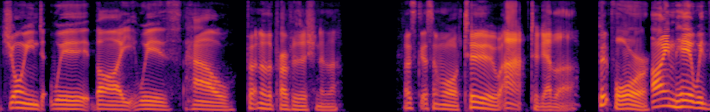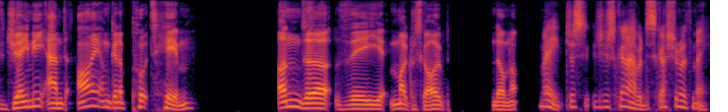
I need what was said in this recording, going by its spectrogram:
joined with by with how Put another preposition in there. Let's get some more. Two at together. Bit four. I'm here with Jamie, and I am going to put him under the microscope. No, I'm not. Mate, just you're just gonna have a discussion with me.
